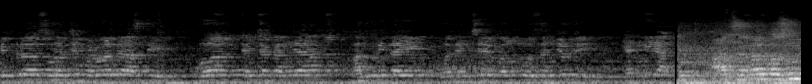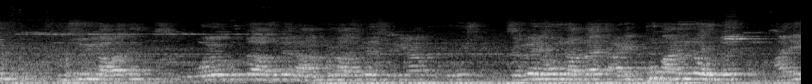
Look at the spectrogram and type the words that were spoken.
मित्र सूरजचे पडवळकर असतील व त्यांच्या कन्या फाल्गुनीताई व त्यांचे बंधू संजीव आज सकाळपासून कुठली गावातील वयोवृद्ध असू दे लहान मुलं असू दे स्त्रिया पुरुष सगळे येऊन जात आहेत आणि खूप आनंद होतोय आणि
